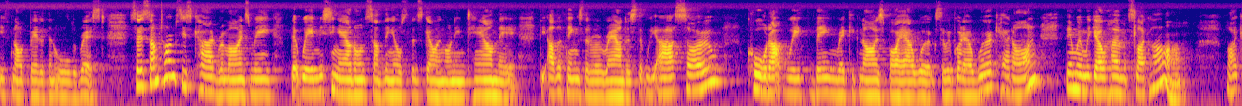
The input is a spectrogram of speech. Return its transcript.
if not better than all the rest. So sometimes this card reminds me that we're missing out on something else that's going on in town there, the other things that are around us that we are so caught up with being recognised by our work. So we've got our work hat on. Then when we go home, it's like, oh, like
